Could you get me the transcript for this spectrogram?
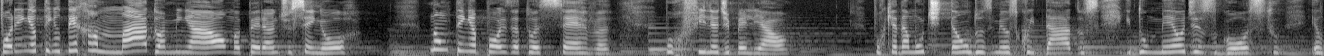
porém eu tenho derramado a minha alma perante o Senhor. Não tenha, pois, a tua serva por filha de Belial, porque da multidão dos meus cuidados e do meu desgosto eu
